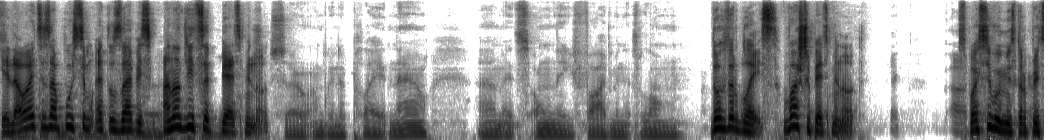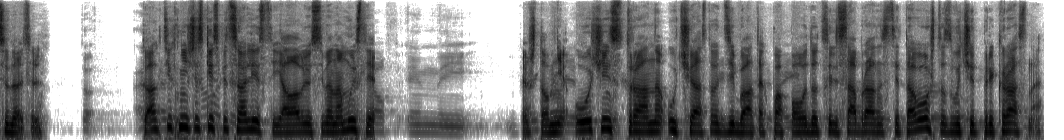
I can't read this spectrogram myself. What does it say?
И давайте запустим эту запись. Она длится 5 минут. Доктор Блейз, ваши пять минут. Спасибо, мистер председатель. Как технический специалист, я ловлю себя на мысли, что мне очень странно участвовать в дебатах по поводу целесообразности того, что звучит прекрасно.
